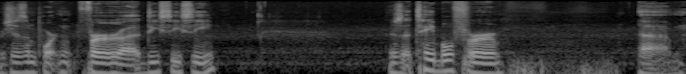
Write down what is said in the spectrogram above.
which is important for uh, DCC. There's a table for um,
